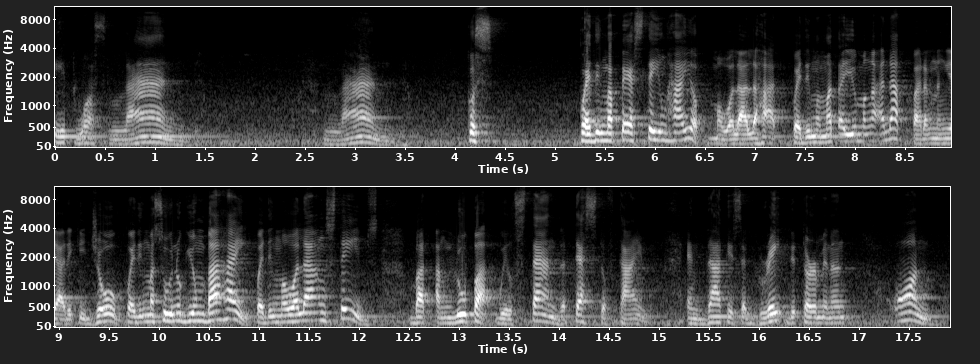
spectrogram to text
It was land. Land. Because pwedeng mapeste yung hayop, mawala lahat. Pwedeng mamatay yung mga anak, parang nangyari kay Job. Pwedeng masunog yung bahay, pwedeng mawala ang staves. But ang lupa will stand the test of time. And that is a great determinant on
